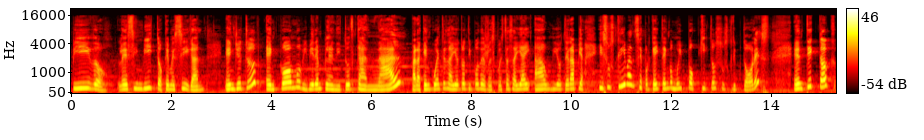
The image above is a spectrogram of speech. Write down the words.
pido, les invito que me sigan en YouTube, en cómo vivir en plenitud canal, para que encuentren ahí otro tipo de respuestas. Ahí hay audioterapia. Y suscríbanse porque ahí tengo muy poquitos suscriptores. En TikTok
